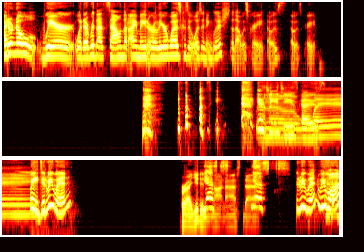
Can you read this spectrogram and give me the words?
I don't know where whatever that sound that I made earlier was because it wasn't English, so that was great. That was that was great. Fuzzy. Yo, Run GG's, guys. away. Wait, did we win? Bro, you did Yes. not ask that. Yes. Did we win? We won?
